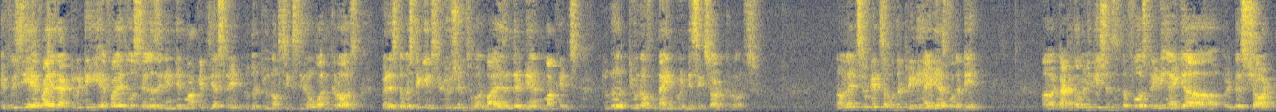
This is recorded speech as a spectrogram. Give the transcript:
If we see FIS activity, FIS was sellers in Indian markets yesterday to the tune of 601 crores, whereas domestic institutions were buyers in the Indian markets to the tune of 926 odd crores. Now let's look at some of the trading ideas for the day. Uh, Tata Communications is the first trading idea. Uh, it is short.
